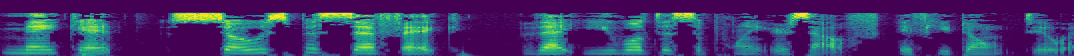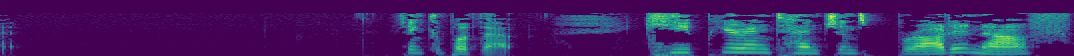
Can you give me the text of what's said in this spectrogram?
make it so specific that you will disappoint yourself if you don't do it. Think about that. Keep your intentions broad enough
